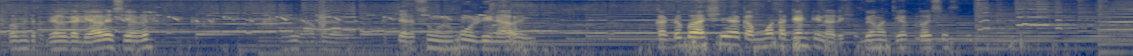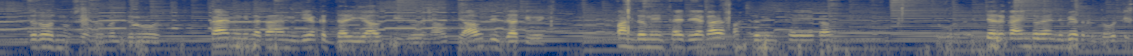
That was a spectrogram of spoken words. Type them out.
તો મિત્રો રેલગાડી આવે છે હવે હવે આપણે હવે અત્યારે શું શું લઈને આવે ઈ. કા ડબ્બા છે કા મોટા કેન્ટીનર છે બેમાંથી એક તો હશે દરરોજનું છે બંધ દરરોજ કાયમી કેટલા કાયમી એક જ ધારી આવતી જ હોય ને આવતી આવતી જ જાતી હોય પાંચ દસ મિનિટ થાય તો એક આવે પાંચ દસ મિનિટ થાય એક આવે તો અત્યારે કાંઈ તો કાંઈ બે ત્રણ તો વટી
